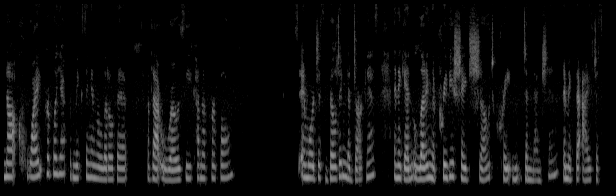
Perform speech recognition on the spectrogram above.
not quite purple yet, but mixing in a little bit of that rosy kind of purple. And we're just building the darkness and again letting the previous shade show to create dimension and make the eyes just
